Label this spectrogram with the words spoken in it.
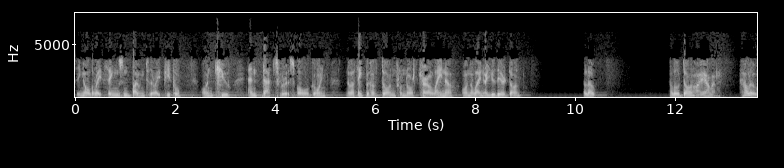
saying all the right things and bowing to the right people on cue. And that's where it's all going. Now, I think we have Don from North Carolina on the line. Are you there, Don? Hello? Hello, Don? Hi, Alan. Hello.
